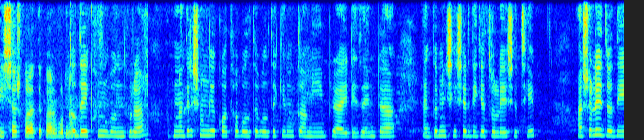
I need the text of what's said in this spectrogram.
বিশ্বাস করাতে পারব না। তো দেখুন বন্ধুরা আপনাদের সঙ্গে কথা বলতে বলতে কিন্তু আমি প্রায় ডিজাইনটা একদমই শেষের দিকে চলে এসেছি। আসলে যদি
